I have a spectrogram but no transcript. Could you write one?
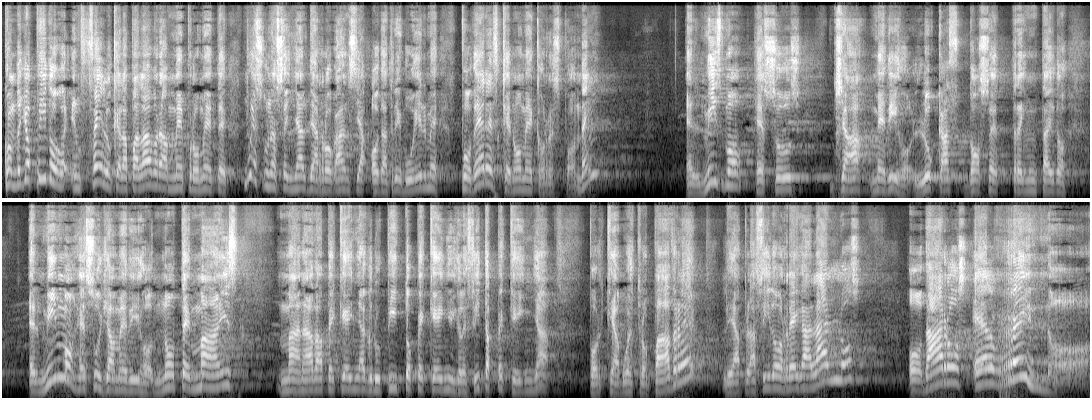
Cuando yo pido en fe lo que la palabra me promete, no es una señal de arrogancia o de atribuirme poderes que no me corresponden. El mismo Jesús ya me dijo, Lucas 12, 32. El mismo Jesús ya me dijo, no temáis manada pequeña, grupito pequeño, iglesita pequeña, porque a vuestro Padre le ha placido regalarlos o daros el reino.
